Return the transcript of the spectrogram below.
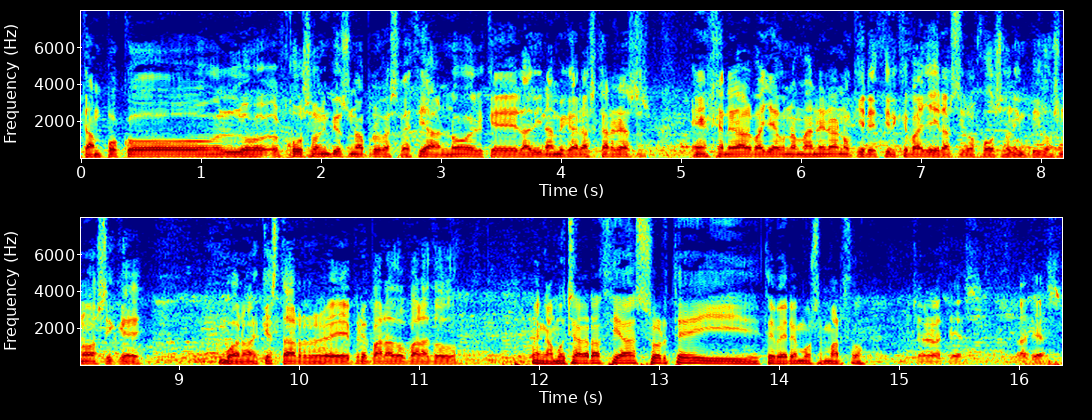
tampoco los Juegos Olímpicos es una prueba especial, ¿no? El que la dinámica de las carreras en general vaya de una manera no quiere decir que vaya a ir así los Juegos Olímpicos, ¿no? Así que, bueno, hay que estar eh, preparado para todo. Venga, muchas gracias, suerte y te veremos en marzo. Muchas gracias. Gracias.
